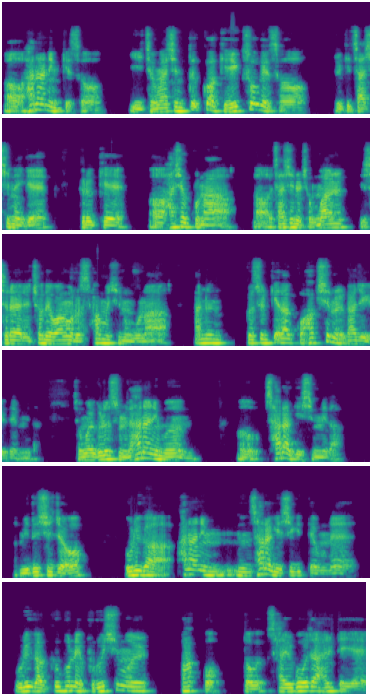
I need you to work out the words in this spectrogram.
어, 하나님께서 이 정하신 뜻과 계획 속에서 이렇게 자신에게 그렇게 어, 하셨구나. 어, 자신을 정말 이스라엘의 초대 왕으로 삼으시는구나 하는 것을 깨닫고 확신을 가지게 됩니다. 정말 그렇습니다. 하나님은 어, 살아 계십니다. 믿으시죠? 우리가 하나님은 살아 계시기 때문에 우리가 그분의 부르심을 받고 또 살고자 할 때에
